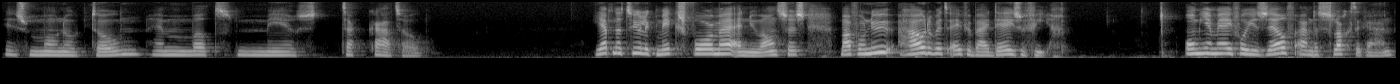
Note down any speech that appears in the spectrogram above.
is monotoon en wat meer staccato. Je hebt natuurlijk mixvormen en nuances, maar voor nu houden we het even bij deze vier. Om hiermee voor jezelf aan de slag te gaan,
